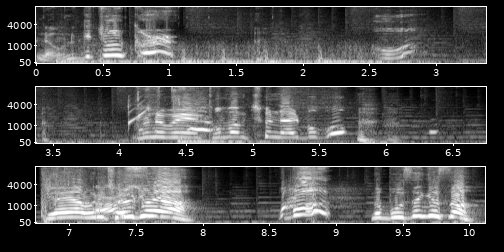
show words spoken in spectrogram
나오는 게 좋을걸 어? 너네 왜 도망쳐 날 보고? 리아야, 우리 아, 절교야. 뭐? 너 못생겼어. 어?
